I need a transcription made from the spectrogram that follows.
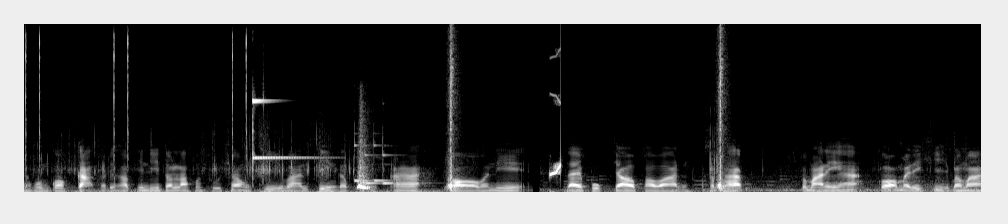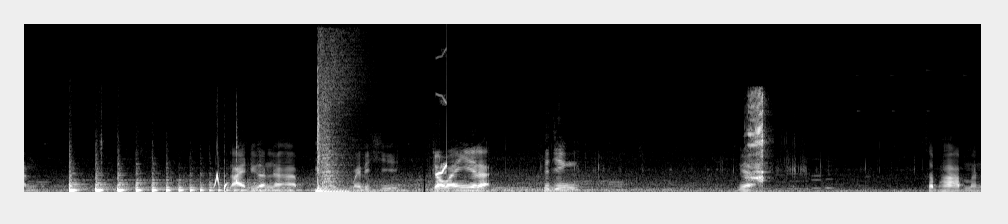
ครับผมก็กราบสวัสดีครับ ยินดีต้อนรับเข้าสู่ช่องพีวานซิ่งครับผมอ่าก็วันนี้ได้ปลูกเจ้าปาวานสภาพประมาณนี้ฮะก็ไม่ได้ขี่ประมาณ หลายเดือนแล้วครับ ไม่ได้ขี่จอดไว้อย่างนี้แหละที่จริง เนี่ย สภาพมัน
